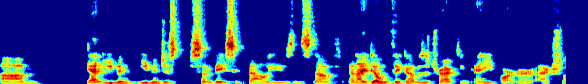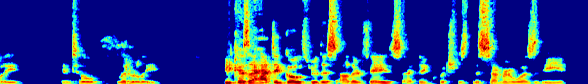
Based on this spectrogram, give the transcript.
um, yeah, even even just some basic values and stuff. And I don't think I was attracting any partner actually until literally because I had to go through this other phase. I think, which was the summer was the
